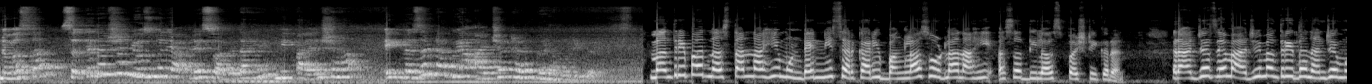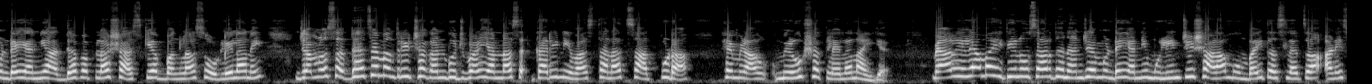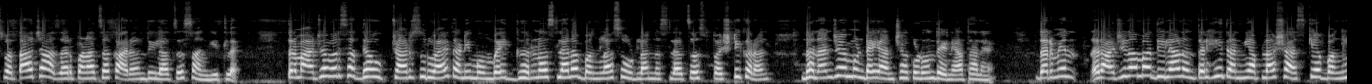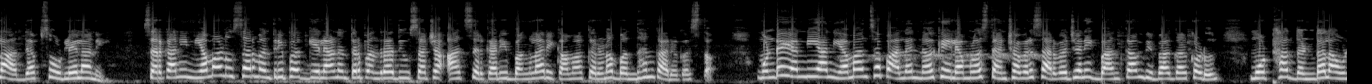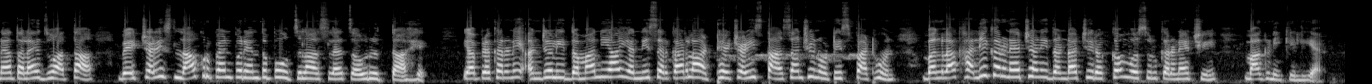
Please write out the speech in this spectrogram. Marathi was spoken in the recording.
नमस्कार सत्यदर्शन न्यूजमध्ये आपले स्वागत आहे. मी पायल शहा. एक नजर टाकूया आजच्या ठळक घडामोडीवर. मंत्रीपद नसतानाही मुंडेंनी सरकारी बंगला सोडला नाही असं दिलं स्पष्टीकरण. राज्याचे माजी मंत्री धनंजय मुंडे यांनी अद्याप आपला शासकीय बंगला सोडलेला नाही ज्यामुळे सध्याचे मंत्री छगन भुजबळ यांना सरकारी निवासस्थानात सातपुडा हे मिळाव मिळू शकलेलं नाहीये. मिळालेल्या माहितीनुसार धनंजय मुंडे यांनी मुलींची शाळा मुंबईत असल्याचं आणि स्वतःच्या आजारपणाचं कारण दिल्याचं सांगितलंय. तर माझ्यावर सध्या उपचार सुरू आहेत आणि मुंबईत घर नसल्यानं बंगला सोडला नसल्याचं स्पष्टीकरण धनंजय मुंडे यांच्याकडून देण्यात आलंय. दरम्यान राजीनामा दिल्यानंतरही त्यांनी आपला शासकीय बंगला अद्याप सोडलेला नाही. सरकारने नियमानुसार मंत्रीपद गेल्यानंतर पंधरा दिवसाच्या आत सरकारी बंगला रिकामा करणं बंधनकारक असतं. मुंडे यांनी या नियमांचं पालन न केल्यामुळेच त्यांच्यावर सार्वजनिक बांधकाम विभागाकडून मोठा दंड लावण्यात आलाय जो आता बेचाळीस लाख रुपयांपर्यंत पोहोचला असल्याचं वृत्त आहे. या प्रकरणी अंजली दमानिया यांनी सरकारला अठ्ठेचाळीस तासांची नोटीस पाठवून बंगला खाली करण्याची आणि दंडाची रक्कम वसूल करण्याची मागणी केली आहे.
